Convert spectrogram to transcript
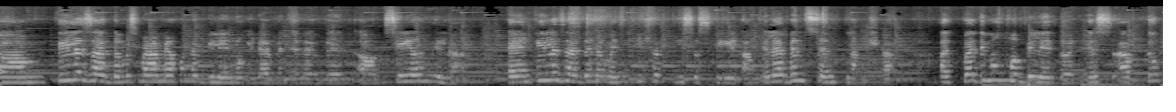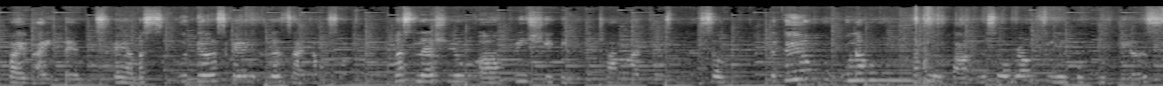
Um, kay Lazada, mas marami ako nabili nung 11-11 um, sale nila. And kay Lazada naman, hindi siya piso scale. Um, 11 cent lang siya. At pwede mong mabili doon is up to 5 items. Kaya mas good deals kay Lazada. So, mas less yung uh, free shipping nila tsaka mga deals nila. So, ito yung una kong nakuha na sobrang feeling ko good deals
